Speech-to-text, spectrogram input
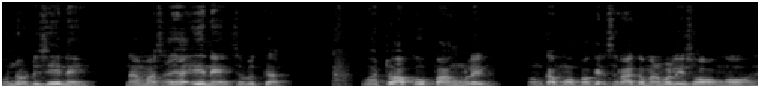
mondok di sini. Nama saya ini sebutkan. Waduh aku pangling. Oh, kamu pakai seragaman wali songo.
